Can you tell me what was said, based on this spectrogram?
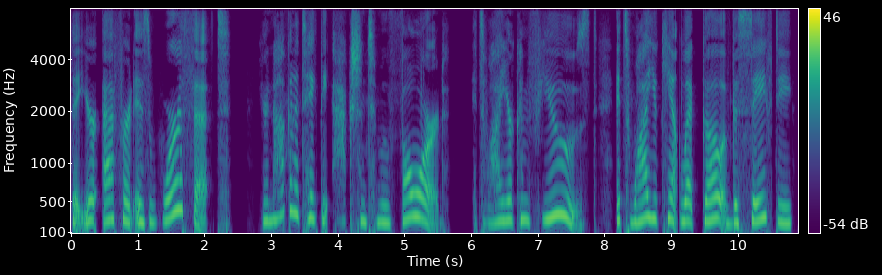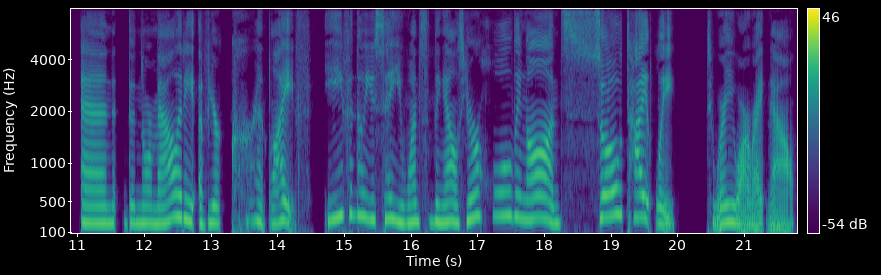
that your effort is worth it, you're not going to take the action to move forward. It's why you're confused. It's why you can't let go of the safety and the normality of your current life. Even though you say you want something else, you're holding on so tightly to where you are right now.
